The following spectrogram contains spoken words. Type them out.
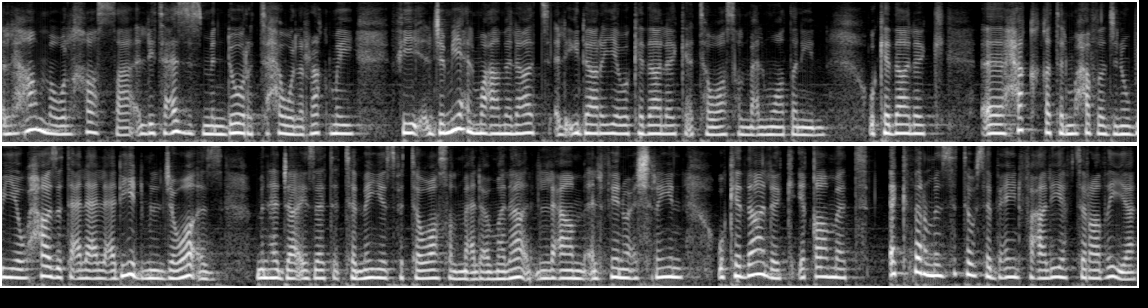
الهامة والخاصة اللي تعزز من دور التحول الرقمي في جميع المعاملات الإدارية وكذلك التواصل مع المواطنين. وكذلك حققت المحافظة الجنوبية وحازت على العديد من الجوائز منها جائزة التميز في التواصل مع العملاء للعام 2020 وكذلك إقامة أكثر من 76 فعالية افتراضية.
